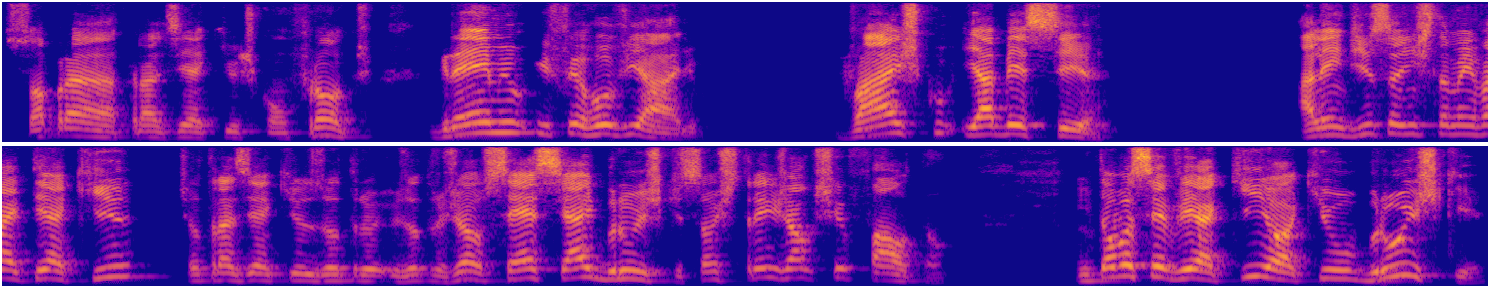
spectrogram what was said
só para trazer aqui os confrontos, Grêmio e Ferroviário, Vasco e ABC. Além disso, a gente também vai ter aqui, deixa eu trazer aqui os outros, os outros jogos, CSA e Brusque, são os três jogos que faltam. Então você vê aqui, ó, que o Brusque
